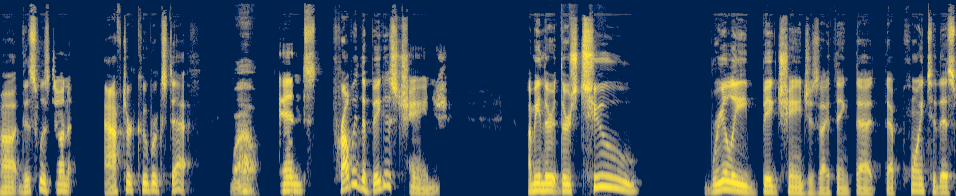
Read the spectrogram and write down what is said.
Uh, this was done after Kubrick's death, wow. and probably the biggest change. I mean, there there's two really big changes I think that that point to this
